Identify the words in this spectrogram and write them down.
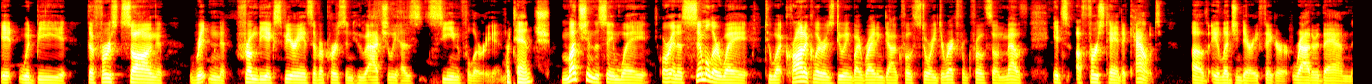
it would be the first song written from the experience of a person who actually has seen Felurian Potential. much in the same way or in a similar way to what chronicler is doing by writing down Kvothe's story direct from Kvothe's own mouth it's a first-hand account of a legendary figure rather than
